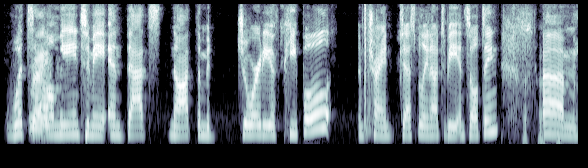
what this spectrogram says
what's right. it all mean to me? And that's not the majority of people. I'm trying desperately not to be insulting. Um,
